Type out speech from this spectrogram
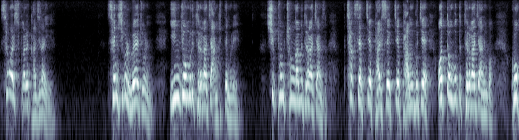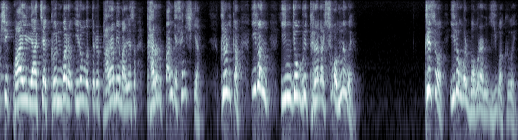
생활 습관을 가지라 이게. 생식을 왜 좋아하는? 인조물이 들어가지 않기 때문에 식품 첨가물이 들어가지 않아서 착색제, 발색제, 방부제 어떤 것도 들어가지 않은 거. 곡식, 과일, 야채, 근과류 이런 것들을 바람에 말려서 가루로 빤 게 생식이야. 그러니까 이런 인조물이 들어갈 수가 없는 거예요. 그래서 이런 걸 먹으라는 이유가 그거예요.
